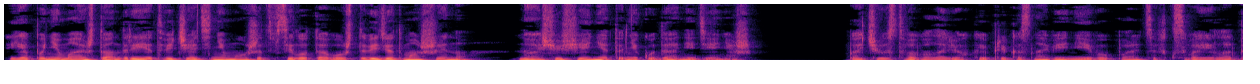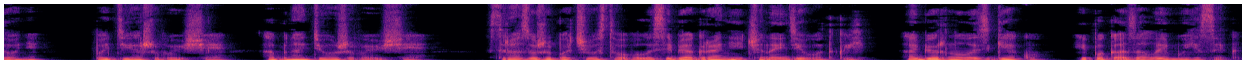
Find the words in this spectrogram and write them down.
Я понимаю, что Андрей отвечать не может в силу того, что ведет машину, но ощущение-то никуда не денешь. Почувствовала легкое прикосновение его пальцев к своей ладони, поддерживающее, обнадеживающее. Сразу же почувствовала себя ограниченной идиоткой, обернулась Геку и показала ему язык.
